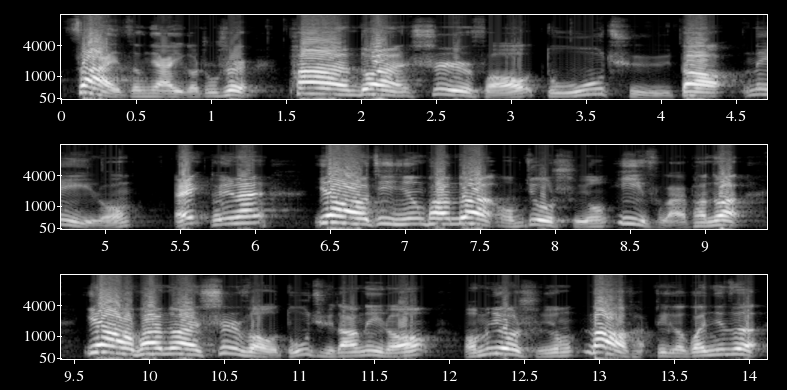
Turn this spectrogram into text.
再增加一个注释，判断是否读取到内容。哎，同学们要进行判断，我们就使用 if 来判断；要判断是否读取到内容，我们就使用 not 这个关键字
